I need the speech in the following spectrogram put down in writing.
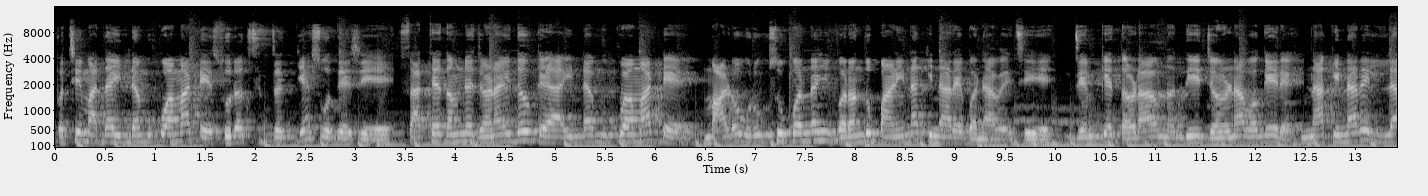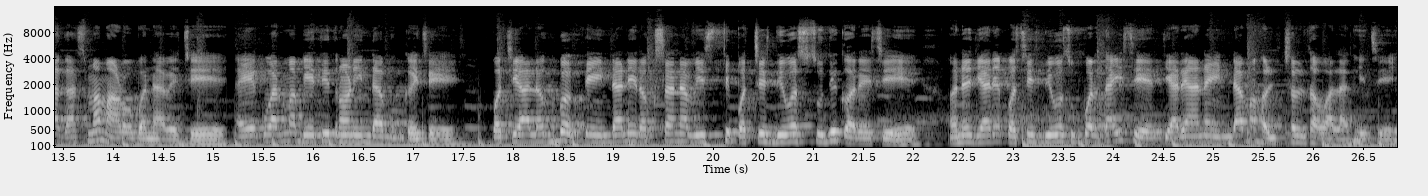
પછી માદા ઈંડા મૂકવા માટે સુરક્ષિત જગ્યા શોધે છે. સાથે તમને જણાવી દઉં કે આ ઈંડા મૂકવા માટે માળો વૃક્ષ ઉપર નહીં, પરંતુ પાણીના કિનારે બનાવે છે. જેમ કે તળાવ, નદી, ઝરણા વગેરે. ના કિનારે લીલા ઘાસમાં માળો બનાવે છે. આ એકવારમાં બેથી ત્રણ ઈંડા મૂકે છે. પછી આ લગભગ તે ઈંડાની રક્ષાના વીસથી પચીસ દિવસ સુધી કરે છે. અને જ્યારે પચીસ દિવસ ઉપર થાય છે, ત્યારે આના ઈંડામાં હલચલ થવા લાગે છે.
